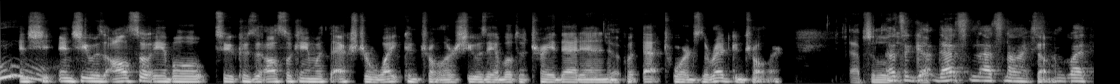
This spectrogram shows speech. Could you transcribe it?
Ooh. and she and she was also able to because it also came with the extra white controller she was able to trade that in and put that towards the red controller Absolutely. That's a good. Yep. That's that's nice. So- I'm glad.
